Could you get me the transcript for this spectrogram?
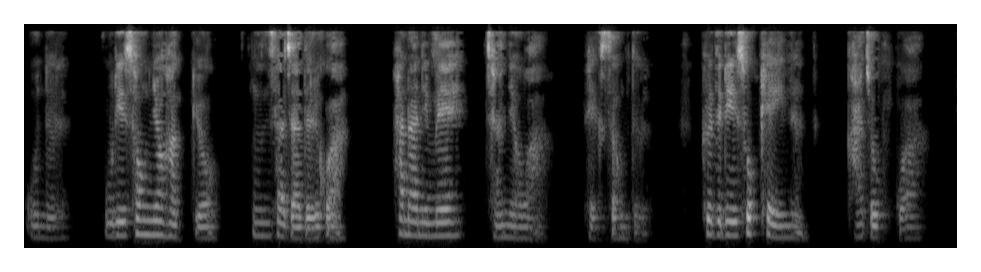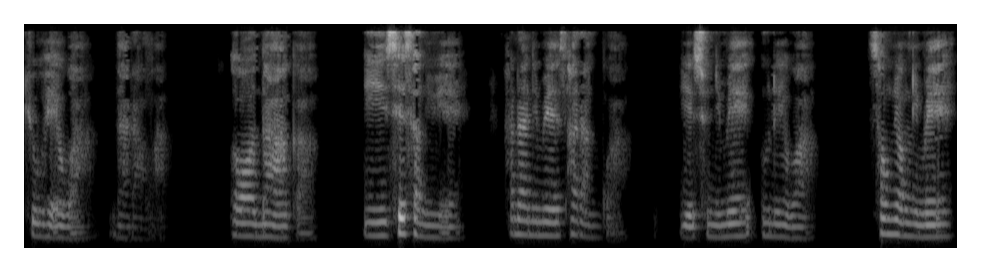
오늘 우리 성령학교 인사자들과 하나님의 자녀와 백성들, 그들이 속해 있는 가족과 교회와 나라와 더 나아가 이 세상 위에 하나님의 사랑과 예수님의 은혜와 성령님의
